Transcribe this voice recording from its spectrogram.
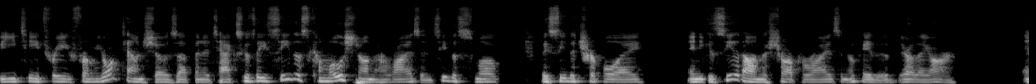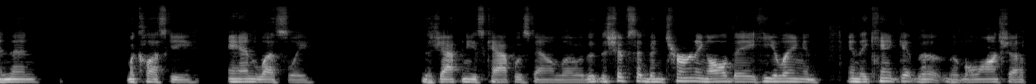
VT3 from Yorktown shows up and attacks because they see this commotion on the horizon, see the smoke, they see the AAA, and you can see it on the sharp horizon. Okay, there they are. And then McCluskey and Leslie, the Japanese cap was down low. The, the ships had been turning all day, healing, and and they can't get the, the, the launch up.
